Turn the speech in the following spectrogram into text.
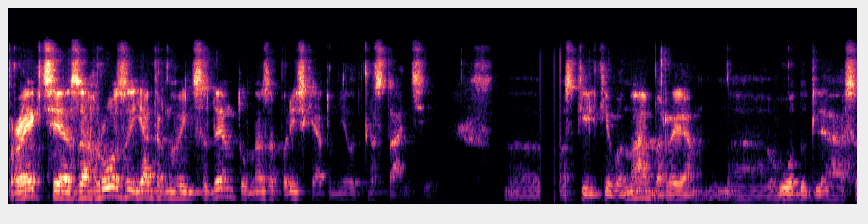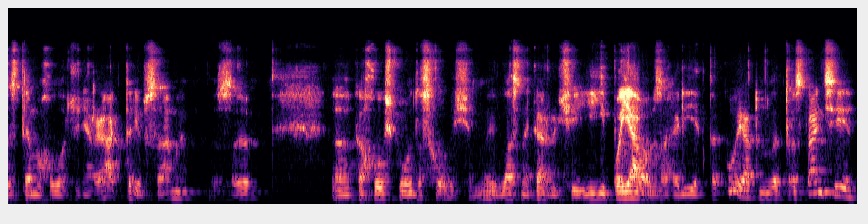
проекція загрози ядерного інциденту на Запорізькій атомній електростанції, Е, оскільки вона бере е, воду для систем охолодження реакторів саме з е, Каховського водосховища. Ну і, власне кажучи, її поява взагалі як такої атомної електростанції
